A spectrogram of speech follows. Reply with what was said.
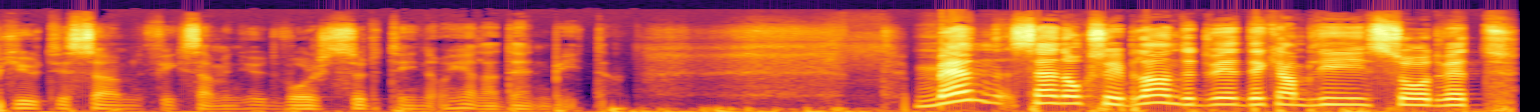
beauty-sömn, fixa min hudvårdsrutin och hela den biten. Men sen också ibland, du vet, det kan bli så du vet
